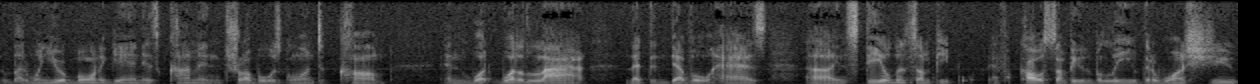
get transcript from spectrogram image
But when you're born again, it's coming. Trouble is going to come. And what, what a lie that the devil has uh, instilled in some people, have caused some people to believe that once you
